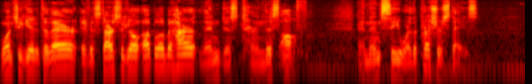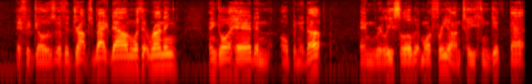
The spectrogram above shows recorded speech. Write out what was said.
Once you get it to there, if it starts to go up a little bit higher, then just turn this off and then see where the pressure stays. If it goes, if it drops back down with it running, then go ahead and open it up and release a little bit more freon until you can get that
